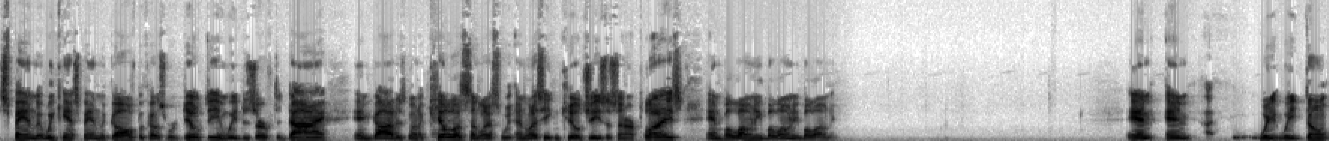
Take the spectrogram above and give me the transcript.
span that we can't span the gulf because we're guilty and we deserve to die, and God is going to kill us unless we unless He can kill Jesus in our place, and baloney, baloney, baloney. And and we we don't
